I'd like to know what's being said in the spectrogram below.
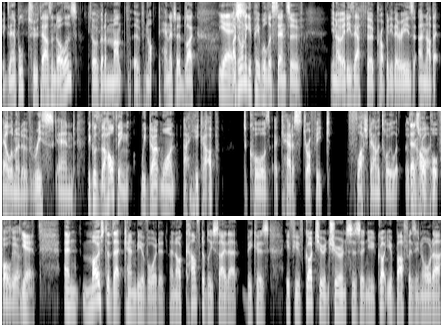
Example, two thousand dollars. So we've got a month of not tenanted. Like, yeah, I just want to give people the sense of, you know, it is our third property. There is another element of risk, and because the whole thing, we don't want a hiccup to cause a catastrophic flush down the toilet of That's your whole right. portfolio. Yeah. And most of that can be avoided. And I'll comfortably say that because if you've got your insurances and you've got your buffers in order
